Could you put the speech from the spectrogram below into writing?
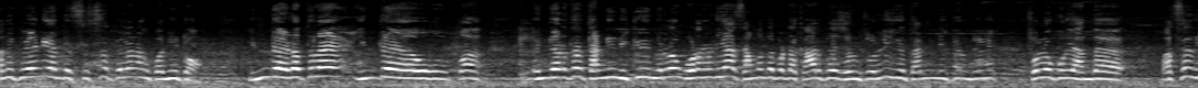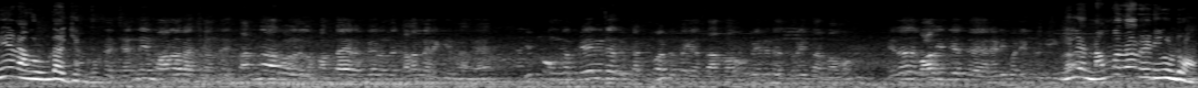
அதுக்கு வேண்டி அந்த சிஸ்டத்தில் நாங்கள் பண்ணிட்டோம். இந்த இடத்துல இந்த இந்த இடத்துல தண்ணி நிற்குதுங்கிறத உடனடியாக சம்மந்தப்பட்ட கார்பரேஷன் சொல்லி இங்கே தண்ணி நிற்குதுன்னு சொல்லி சொல்லக்கூடிய அந்த வசதியை நாங்கள் உண்டாக்கியிருக்கோம். சென்னை மாநகராட்சி வந்து தன்னார்வலர்கள் பத்தாயிரம் பேர் வந்து களம் இறக்கியிருக்காங்க. இப்போ உங்க பேரிடர் கட்டுப்பாட்டு மையம் சார்பாகவும் பேரிடர் துறை சார்பாகவும் இல்லை நம்ம தான் ரெடி பண்ணுறோம்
